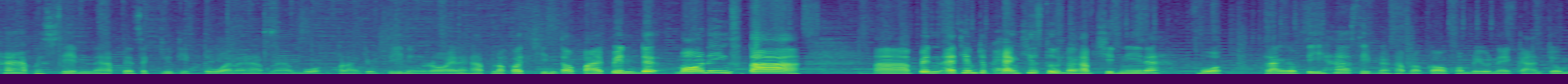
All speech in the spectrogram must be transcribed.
25%นะครับ เป็นสกิลติดตัวนะครับนะบวกพลังโจมตี 100 นะครับ แล้วก็ชิ้นต่อไปเป็น The Morning Star อ่าเป็นไอเทมที่แพงที่สุดนะครับ ชิ้นนี้นะ บวกพลังโจมตี 50 นะครับ แล้วก็ความเร็วในการโจม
